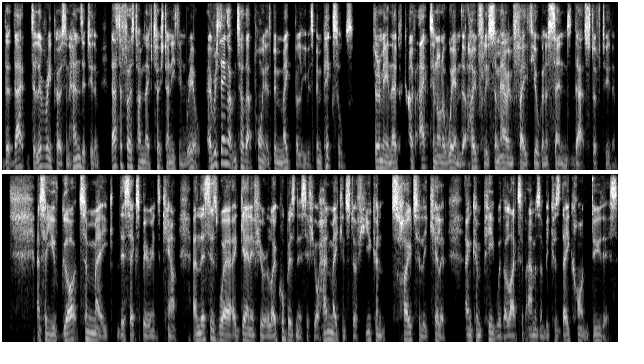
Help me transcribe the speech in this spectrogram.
that that delivery person hands it to them, that's the first time they've touched anything real. Everything up until that point has been make believe, it's been pixels. You know what I mean? They're just kind of acting on a whim that hopefully somehow in faith you're going to send that stuff to them. And so you've got to make this experience count. And this is where, again, if you're a local business, if you're handmaking stuff, you can totally kill it and compete with the likes of Amazon because they can't do this.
